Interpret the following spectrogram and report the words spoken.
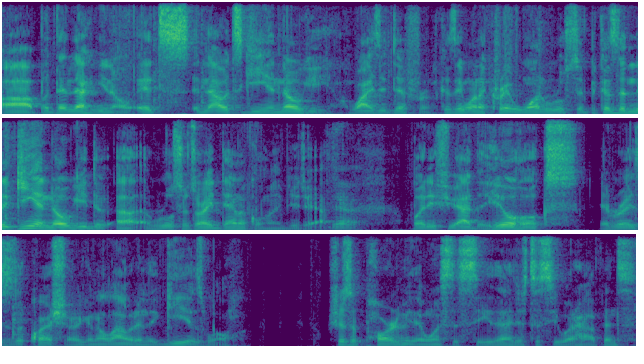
Uh, but then that you know it's now it's gi and no gi. Why is it different? Because they want to create one rule set because the gi and no gi uh, rule sets are identical in IBJJF. Yeah. But if you add the heel hooks, it raises the question: Are you going to allow it in the gi as well? Which is a part of me that wants to see that just to see what happens.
